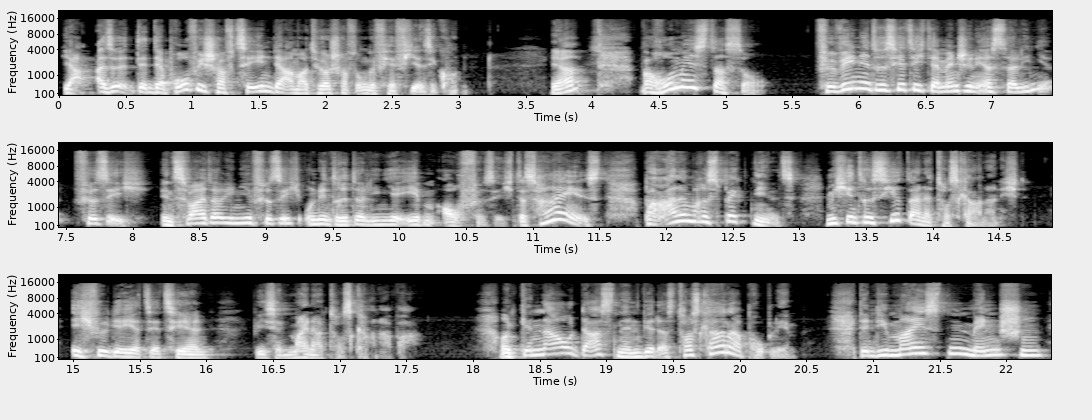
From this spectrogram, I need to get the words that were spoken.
Ja, also der, der Profi schafft zehn, der Amateur schafft ungefähr vier Sekunden. Ja? Warum ist das so? Für wen interessiert sich der Mensch in erster Linie? Für sich. In zweiter Linie für sich und in dritter Linie eben auch für sich. Das heißt, bei allem Respekt, Nils, mich interessiert deine Toskana nicht. Ich will dir jetzt erzählen, wie es in meiner Toskana war. Und genau das nennen wir das Toskana-Problem. Denn die meisten Menschen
